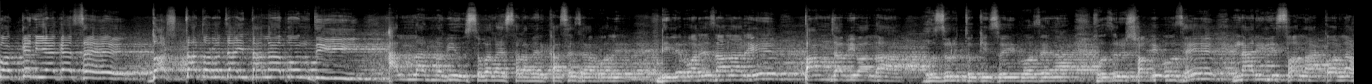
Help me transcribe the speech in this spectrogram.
কক্ষে নিয়ে গেছে। দশটা দরজায় তালা বন্দি। আল্লাহ নবী ইউসুফ আলাহ সালামের কাছে যা বলে, দিলে বলে জ্বালা রে, পাঞ্জাবিওয়ালা, হুজুর তো কিছুই বোঝে না। হুজুর সবই বোঝে, নারীর চলা কলা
